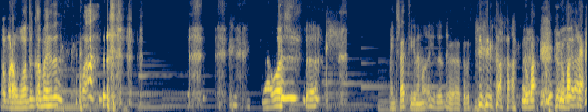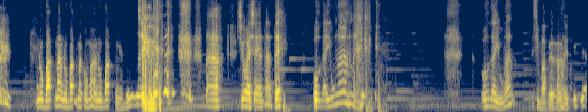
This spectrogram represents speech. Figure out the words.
Oh, kabeh tuh. Wah. Ya, bos. Mindset sih nama itu. Eh, terus nubak nubak teh. Nubakna nubakna kumaha nubak nih. Tah, si WC eta teh oh gayungan. oh gayungan si bakte kan leutik ya.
